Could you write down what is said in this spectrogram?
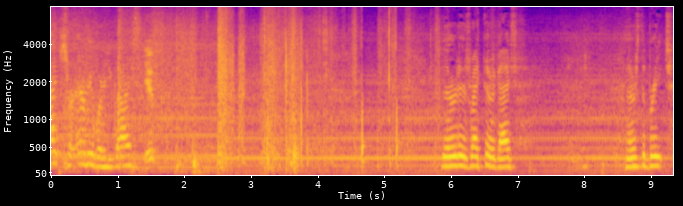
Pipes are everywhere, you guys. Yep. There it is right there, guys. There's the breach.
